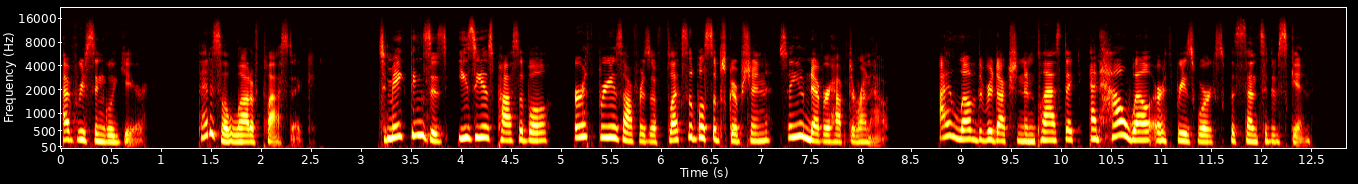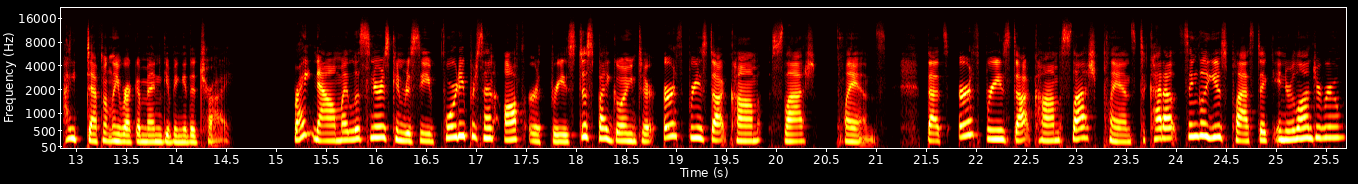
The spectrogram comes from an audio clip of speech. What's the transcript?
every single year. That is a lot of plastic. To make things as easy as possible, EarthBreeze offers a flexible subscription so you never have to run out. I love the reduction in plastic and how well EarthBreeze works with sensitive skin. I definitely recommend giving it a try. Right now, my listeners can receive 40% off EarthBreeze just by going to earthbreeze.com slash plans. That's earthbreeze.com slash plans to cut out single-use plastic in your laundry room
